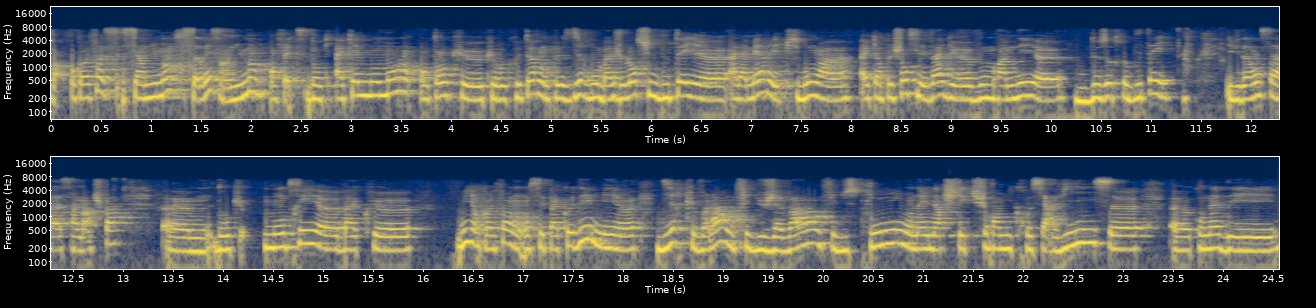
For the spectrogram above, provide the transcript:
Encore une fois, c'est un humain qui s'adresse à un humain, en fait. Donc, à quel moment, en tant que, recruteur, on peut se dire, bon, bah, je lance une bouteille euh, à la mer et puis, bon, euh, avec un peu de chance, les vagues euh, vont me ramener deux autres bouteilles. Évidemment, ça ne marche pas. donc, montrer bah, que, oui, encore une fois, on ne sait pas coder, mais dire que, voilà, on fait du Java, on fait du Spring, on a une architecture en microservices, qu'on a des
